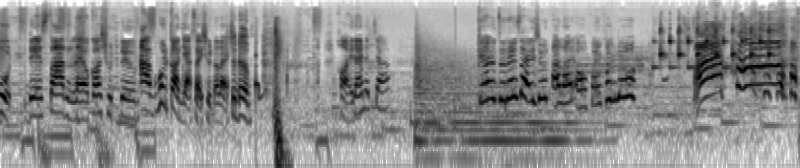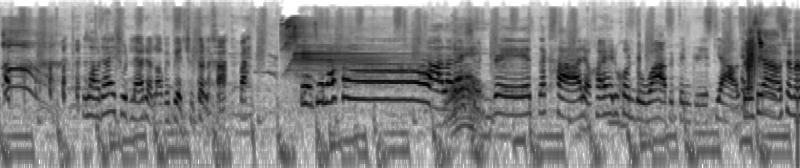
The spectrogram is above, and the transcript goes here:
กุดเดซันแล้วก็ชุดเดิมอะพูดก่อนอยากใส่ชุดอะไร ชุดเดิม ขอให้ได้นะจ๊ะ แก้มจะได้ใส่ชุดอะไรออกไปข้างนอก เราได้ชุดแล้วเดี๋ยวเราไปเปลี่ยนชุดกันนะคะ ไป เปลี่ยนชุดแล้วค่ะ เราได้ชุดเดรสนะคะ เดี๋ยวค่อยให้ทุกคนดูว่าเป็นเป็นเดรสยาวเดรสยาวใช่ไหม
